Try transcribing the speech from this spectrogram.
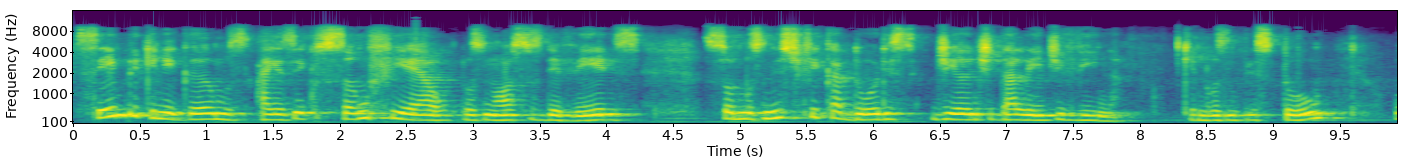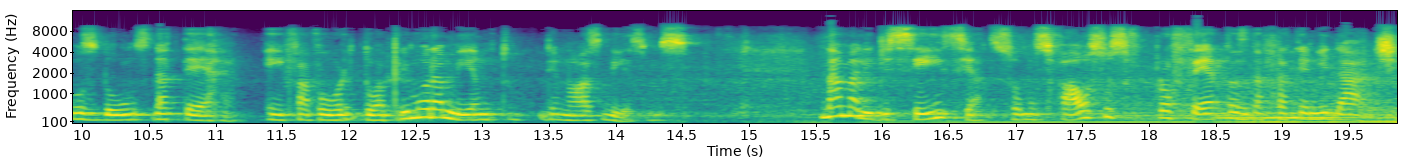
Sempre que negamos a execução fiel dos nossos deveres, somos mistificadores diante da lei divina, que nos emprestou os dons da terra em favor do aprimoramento de nós mesmos. Na maledicência, somos falsos profetas da fraternidade.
